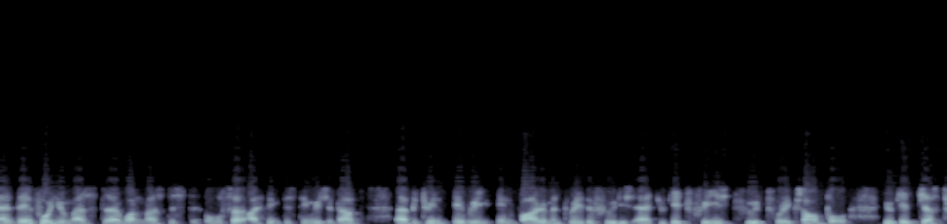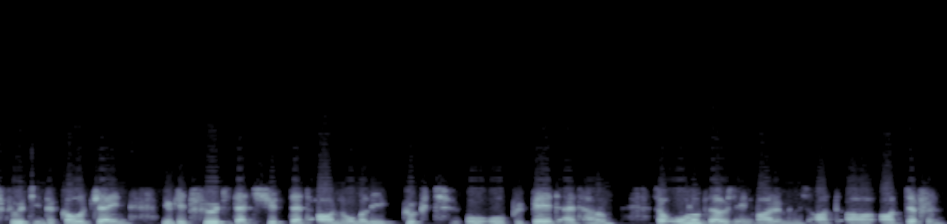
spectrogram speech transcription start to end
And therefore, you must uh, one must also, I think, distinguish about uh, between every environment where the food is at. You get freezed food, for example. You get just food in the cold chain. You get food that should that are normally cooked or, or prepared at home. So all of those environments are, are, are different.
